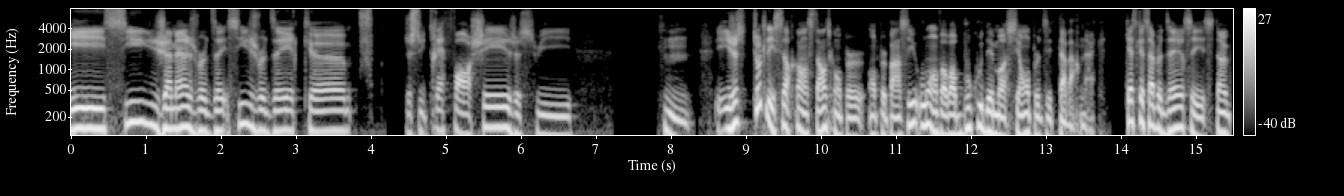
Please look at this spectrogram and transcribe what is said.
Et si jamais je veux dire, si je veux dire que je suis très fâché, je suis. Hmm. Et juste toutes les circonstances qu'on peut, on peut penser où on va avoir beaucoup d'émotions, on peut dire tabarnak. Qu'est-ce que ça veut dire? C'est, c'est un.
